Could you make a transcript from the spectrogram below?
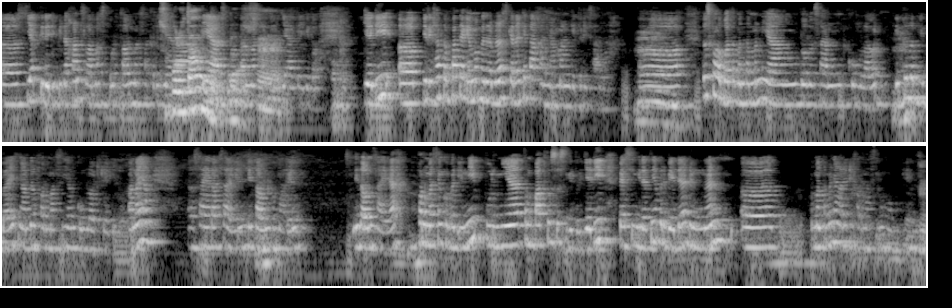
eh, siap tidak dipindahkan selama 10 tahun masa kerja 10 tahun? iya 10 tahun masa kerja kayak gitu Oke. jadi eh, pilihlah tempat yang emang benar-benar sekiranya kita akan nyaman gitu di sana Hmm. Eh, terus kalau buat teman-teman yang lulusan cum laude itu Hmm. lebih baik ngambil formasi yang cum laude kayak gitu karena yang eh, saya rasain di tahun kemarin di tahun saya Hmm. formasi yang laude ini punya tempat khusus gitu jadi passing grade-nya berbeda dengan eh, teman-teman yang ada di formasi umum gitu. Oke,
